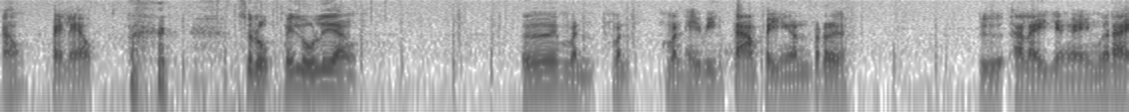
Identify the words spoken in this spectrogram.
เอ้า ไปแล้ว สรุปไม่รู้เรื่อง เอ้ย มัน มัน มันให้วิ่งตามไปงั้นเลยหรืออะไรยังไงเมื่อไหร่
